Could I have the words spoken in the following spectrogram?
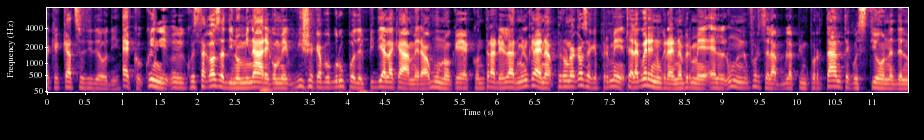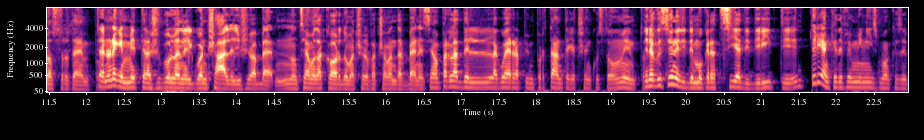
Cioè, che cazzo ti devo dire? Ecco, quindi eh, questa cosa di nominare come vice capogruppo del PD alla Camera uno che è contrario alle armi in Ucraina, per una cosa che per me, cioè la guerra in Ucraina per me è un, forse la, la, più importante questione del nostro tempo. Cioè, non è che mette la cipolla nel guanciale e dici, vabbè, non siamo d'accordo, ma ce lo facciamo andare bene. Stiamo a parlare della guerra più importante che c'è in questo momento. Di una questione di democrazia, di diritti, in teoria anche di femminismo, anche se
